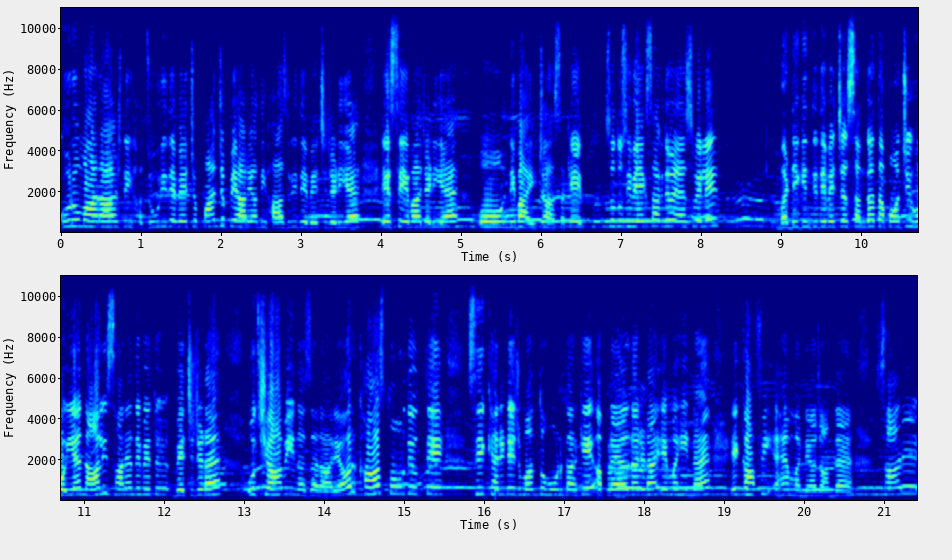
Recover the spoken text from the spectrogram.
ਗੁਰੂ ਮਹਾਰਾਜ ਦੀ ਹਜ਼ੂਰੀ ਦੇ ਵਿੱਚ, ਪੰਜ ਪਿਆਰਿਆਂ ਦੀ ਹਾਜ਼ਰੀ ਦੇ ਵਿੱਚ ਜਿਹੜੀ ਹੈ, ਇਹ ਸੇਵਾ ਜਿਹੜੀ ਹੈ, ਉਹ ਨਿਭਾਈ ਜਾ ਸਕੇ। ਸੋ ਤੁਸੀਂ ਵੇਖ ਸਕਦੇ ਹੋ ਇਸ ਵੇਲੇ ਵੱਡੀ ਗਿਣਤੀ ਦੇ ਵਿੱਚ ਸੰਗਤ ਤਾਂ ਪਹੁੰਚੀ ਹੋਈ ਹੈ। ਨਾਲ ਹੀ ਸਾਰਿਆਂ ਦੇ ਵਿੱਚ ਵਿੱਚ ਜਿਹੜਾ ਉਤਸ਼ਾਹ ਵੀ ਨਜ਼ਰ ਆ ਰਿਹਾ। ਔਰ ਖਾਸ ਤੌਰ ਦੇ ਉੱਤੇ ਸਿੱਖ ਹੈਰੀਟੇਜ ਮੰਥ ਹੋਣ ਕਰਕੇ ਅਪ੍ਰੈਲ ਦਾ ਜਿਹੜਾ ਇਹ ਮਹੀਨਾ ਹੈ, ਇਹ ਕਾਫੀ ਅਹਿਮ ਮੰਨਿਆ ਜਾਂਦਾ ਹੈ। ਸਾਰੇ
